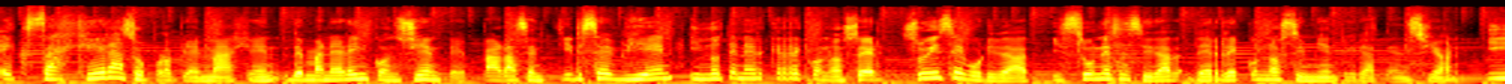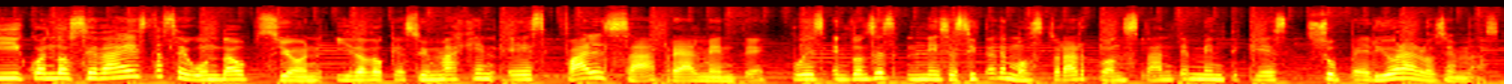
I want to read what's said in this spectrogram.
exagera su propia imagen de manera inconsciente para sentirse bien y no tener que reconocer su inseguridad y su necesidad de reconocimiento y de atención. Y cuando se da esta segunda opción y dado que su imagen es falsa realmente, pues entonces necesita demostrar constantemente que es superior a los demás,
